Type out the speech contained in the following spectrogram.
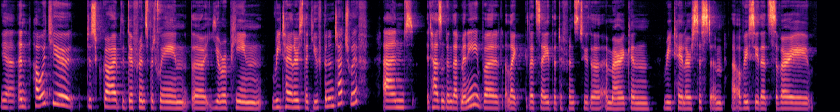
Yeah. And how would you describe the difference between the European retailers that you've been in touch with? And it hasn't been that many, but like, let's say the difference to the American retailer system. Uh, obviously, that's a very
